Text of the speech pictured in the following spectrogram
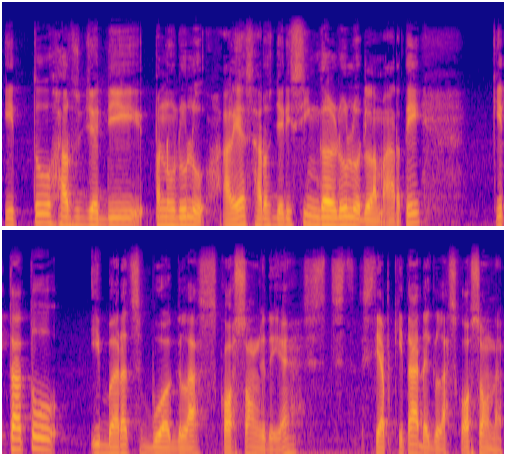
itu harus jadi penuh dulu, alias harus jadi single dulu dalam arti kita tuh ibarat sebuah gelas kosong gitu ya. Setiap kita ada gelas kosong. Nah,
